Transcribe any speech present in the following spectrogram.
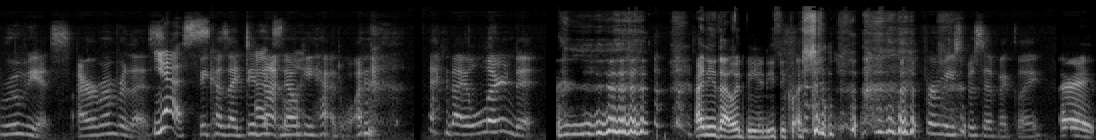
Rubeus. I remember this. Yes. Because I did not know he had one. and I learned it I knew that would be an easy question. for me specifically. All right.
